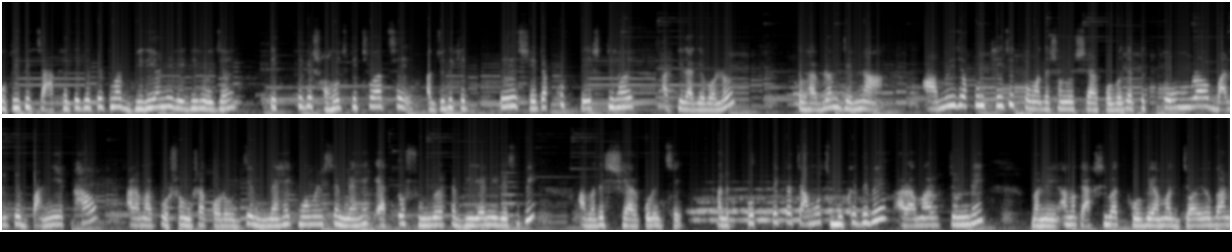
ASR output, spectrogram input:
অতিথি চা খেতে খেতে তোমার বিরিয়ানি রেডি হয়ে যায়, এর থেকে সহজ কিছু আছে? আর যদি খেতে সেটা খুব টেস্টি হয়, আর কি লাগে বলো? তো ভাবলাম যে না আমি যখন খেয়েছি, তোমাদের সঙ্গে শেয়ার করব যাতে তোমরাও বাড়িতে বানিয়ে খাও আর আমার প্রশংসা করো। যে মেহেক মোমেন্টসে মেহেক এত সুন্দর একটা বিরিয়ানি রেসিপি আমাদের শেয়ার করেছে। মানে প্রত্যেকটা চামচ মুখে দেবে আর আমার জন্যে মানে আমাকে আশীর্বাদ করবে, আমার জয়গান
